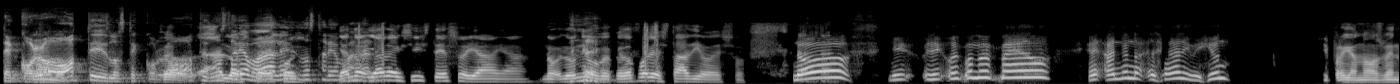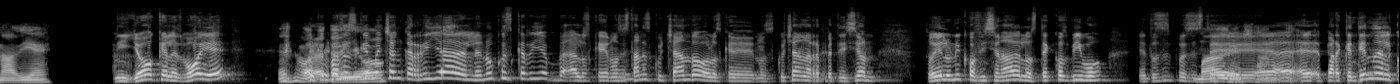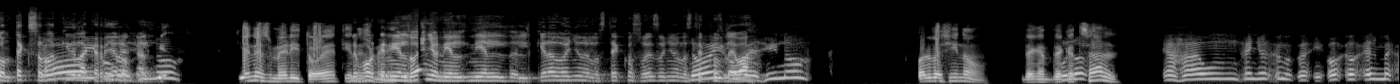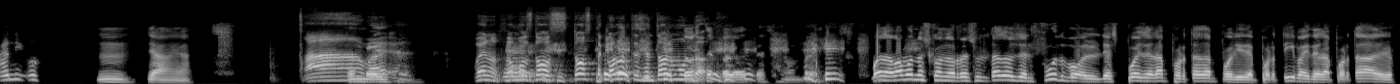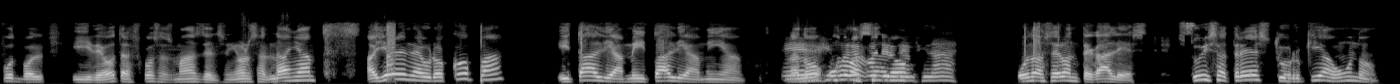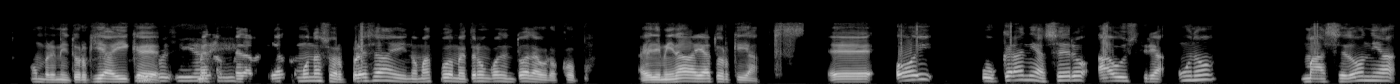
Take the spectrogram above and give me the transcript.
Tecolotes, los tecolotes. No ah, estaría mal, ¿eh? No estaría Ya no, ya mal. no existe eso, ya, ya. No, lo único que quedó fue el estadio, eso. no, ni, ni como pedo, eh, anda en la división. Sí, pero ya no nos ve nadie. Ni yo que les voy, ¿eh? Lo que pasa es que me echan carrilla, el Enuco es carrilla a los que nos están escuchando o los que nos escuchan en la repetición. Soy el único aficionado de los tecos vivo, entonces pues este, eh, eh, para que entiendan el contexto, ¿no? Aquí de la carrilla local. Tienes mérito, ¿eh? Tienes porque ni el dueño, ni el, ni el, que era dueño de los tecos o es dueño de los tecos le va. Vecino. ¿Cuál vecino? ¿De, de Quetzal? Ajá, un señor, el mecánico. Mm, ya, ya. Ah, vaya. Bueno, somos dos, dos tecolotes en todo el mundo. Bueno, vámonos con los resultados del fútbol después de la portada polideportiva y de la portada del fútbol y de otras cosas más del señor Saldaña. Ayer en la Eurocopa, Italia, mi Italia mía, ganó 1 a 0. 1 a 0 ante Gales. Suiza 3, Turquía 1. Hombre, mi Turquía ahí que me, me da como una sorpresa y nomás pudo meter un gol en toda la Eurocopa eliminada ya Turquía. Eh, hoy, Ucrania 0, Austria 1, Macedonia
